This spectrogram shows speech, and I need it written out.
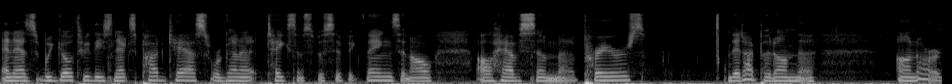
And as we go through these next podcasts we're going to take some specific things and i'll i'll have some uh, prayers that i put on the on our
